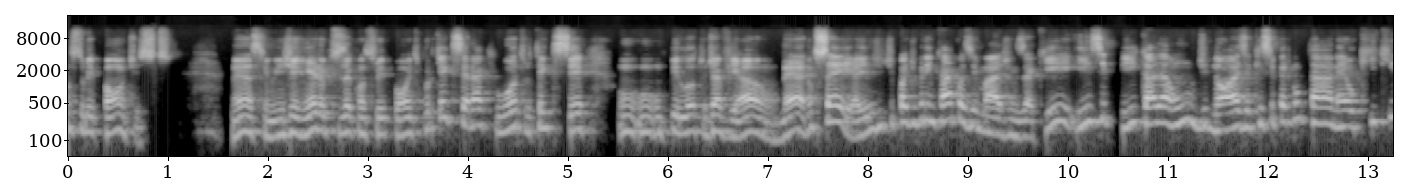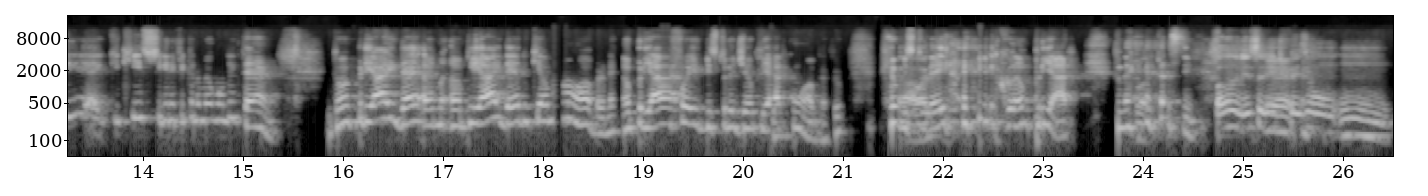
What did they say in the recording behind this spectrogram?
construir pontes? Né? Assim, o engenheiro precisa construir pontes. Por que, que será que o outro tem que ser um, um, piloto de avião? Né? Não sei. Aí a gente pode brincar com as imagens aqui e, se, e cada um de nós aqui se perguntar, né? O que que, é, o que que isso significa no meu mundo interno? Então, ampliar a ideia, ampliar a ideia do que é uma obra, né? Ampliar foi mistura de ampliar com obra, viu? Eu ah, misturei com ampliar, né? Assim, Falando nisso, a gente é... fez um, um,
